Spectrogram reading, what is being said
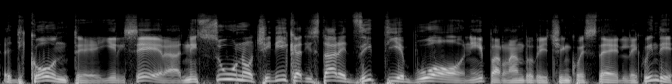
di Conte ieri sera. Nessuno ci dica di stare zitti e buoni, parlando dei 5 Stelle. Quindi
